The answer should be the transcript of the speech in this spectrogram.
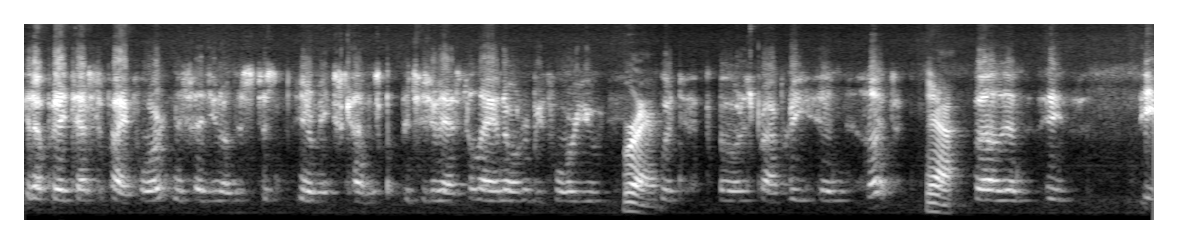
get up and I testify for it, and they said, you know, this just you know makes common sense that you should ask the landowner before you Right. would go on his property and hunt. Yeah. Well, then the, the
